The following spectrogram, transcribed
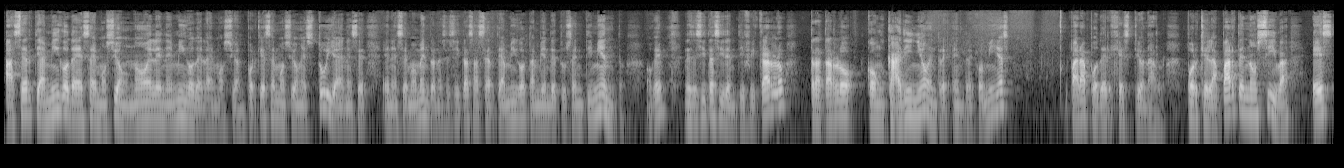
hacerte amigo de esa emoción, no el enemigo de la emoción, porque esa emoción es tuya en ese, en ese momento. Necesitas hacerte amigo también de tu sentimiento, ¿ok? Necesitas identificarlo, tratarlo con cariño, entre, entre comillas, para poder gestionarlo. Porque la parte nociva es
